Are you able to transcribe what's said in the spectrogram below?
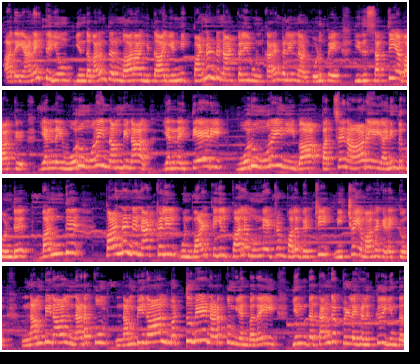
அதை அனைத்தையும் இந்த வரம் தரும் வாராகி தாய் எண்ணி பன்னெண்டு நாட்களில் உன் கரங்களில் நான் கொடுப்பேன். இது சத்திய வாக்கு. என்னை ஒரு முறை நம்பினால் என்னை தேடி ஒரு முறை நீ வா. பச்சை ஆடையை அணிந்து கொண்டு வந்து பன்னெண்டு நாட்களில் உன் வாழ்க்கையில் பல முன்னேற்றம் பல வெற்றி நிச்சயமாக கிடைக்கும். நம்பினால் நடக்கும் நம்பினால் மட்டுமே நடக்கும் என்பதை இந்த தங்க பிள்ளைகளுக்கு இந்த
